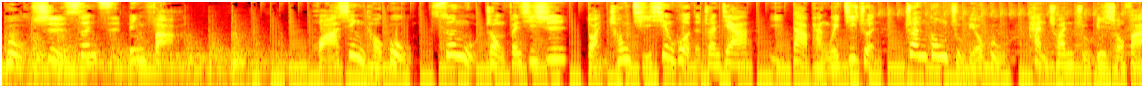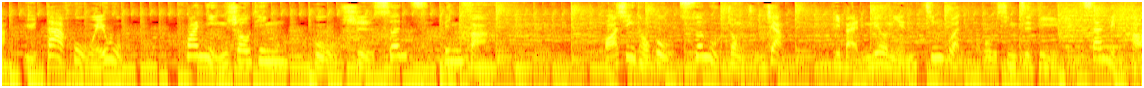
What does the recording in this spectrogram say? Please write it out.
股市孙子兵法，华信投顾孙武仲分析师，短冲期现货的专家，以大盘为基准，专攻主流股，看穿主力手法，与大户为伍。欢迎收听《股市孙子兵法》，华信投顾孙武仲主讲，一百零六年经管投顾新字第零三零号。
